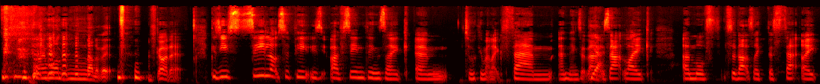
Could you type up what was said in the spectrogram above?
I want none of it. Got it. Because you see lots of people. I've seen things like um talking about like femme and things like that. Is Yeah. that like a more? So that's like the fe- like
